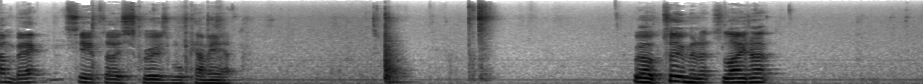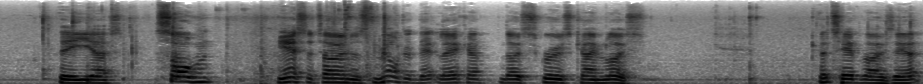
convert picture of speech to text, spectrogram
come back, see if those screws will come out. Well, two minutes later, the uh, solvent, the acetone has melted that lacquer, those screws came loose. Let's have those out.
